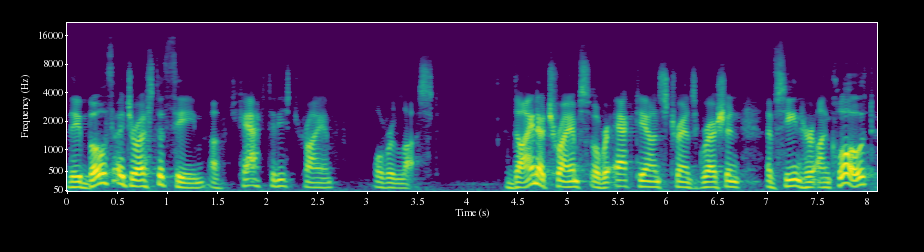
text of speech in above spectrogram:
They both address the theme of chastity's triumph over lust. Diana triumphs over Actaeon's transgression of seeing her unclothed,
